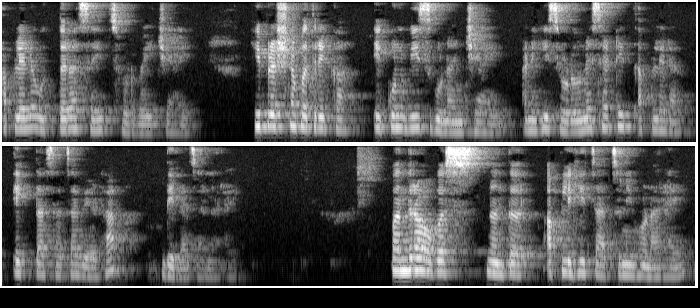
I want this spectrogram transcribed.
आपल्याला उत्तरासहित सोडवायची आहे. ही प्रश्नपत्रिका एकूण वीस गुणांची आहे आणि ही सोडवण्यासाठी आपल्याला एक तासाचा वेळ हा दिला जाणार आहे. पंधरा ऑगस्ट नंतर आपली ही चाचणी होणार आहे.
